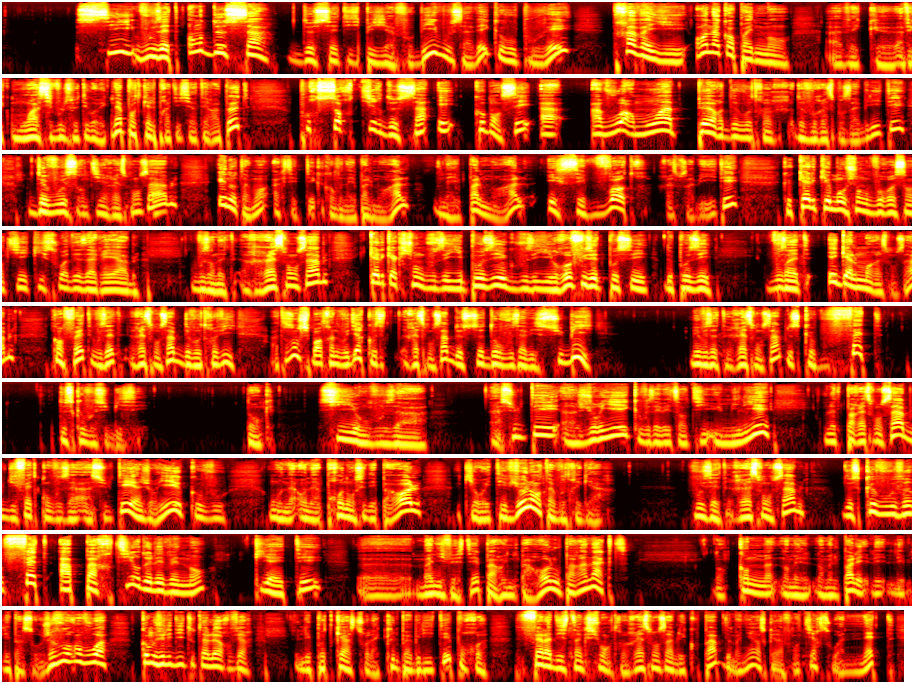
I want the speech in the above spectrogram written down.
si vous êtes en deçà de cette hypigiaphobie, vous savez que vous pouvez travailler en accompagnement avec, euh, avec moi, si vous le souhaitez, ou avec n'importe quel praticien thérapeute, pour sortir de ça et commencer à avoir moins peur de, votre, de vos responsabilités, de vous sentir responsable, et notamment accepter que quand vous n'avez pas le moral, vous n'avez pas le moral, et c'est votre responsabilité, que quelque émotion que vous ressentiez qui soit désagréable, vous en êtes responsable, quelque action que vous ayez posée ou que vous ayez refusé de poser, de poser vous en êtes également responsable, qu'en fait, vous êtes responsable de votre vie. Attention, je ne suis pas en train de vous dire que vous êtes responsable de ce dont vous avez subi, mais vous êtes responsable de ce que vous faites, de ce que vous subissez. Donc, si on vous a insulté, injurié, que vous avez senti humilié, vous n'êtes pas responsable du fait qu'on vous a insulté, injurié, que vous, a, on a prononcé des paroles qui ont été violentes à votre égard. Vous êtes responsable de ce que vous faites à partir de l'événement qui a été euh, manifesté par une parole ou par un acte. Donc, qu'on n'emmène pas les, les, pinceaux. Je vous renvoie, comme je l'ai dit tout à l'heure, vers les podcasts sur la culpabilité pour faire la distinction entre responsable et coupable de manière à ce que la frontière soit nette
